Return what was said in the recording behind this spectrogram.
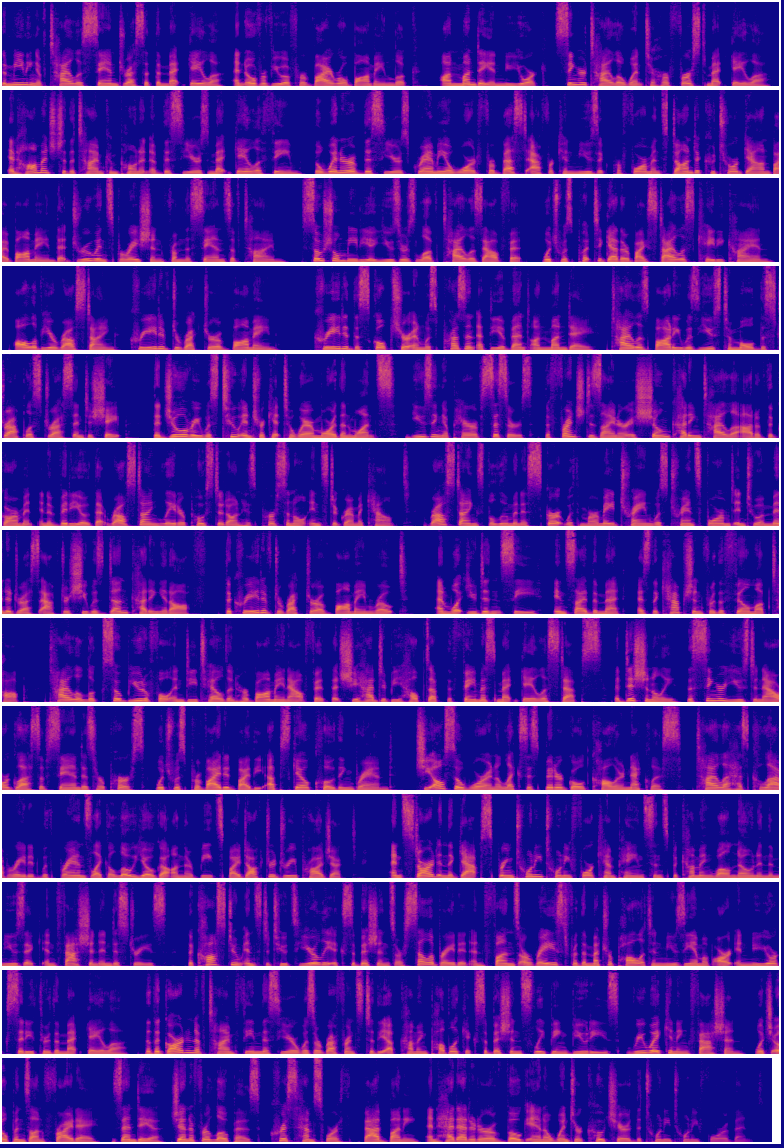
the meaning of Tyla's sand dress at the Met Gala, an overview of her viral Balmain look. On Monday in New York, singer Tyla went to her first Met Gala. In homage to the time component of this year's Met Gala theme, the winner of this year's Grammy Award for Best African Music Performance donned a couture gown by Balmain that drew inspiration from the sands of time. Social media users loved Tyla's outfit, which was put together by stylist Katie Qian. Olivier Rousteing, creative director of Balmain, created the sculpture and was present at the event on Monday. Tyla's body was used to mold the strapless dress into shape, the jewelry was too intricate to wear more than once. Using a pair of scissors, the French designer is shown cutting Tyla out of the garment in a video that Rousteing later posted on his personal Instagram account. Rousteing's voluminous skirt with mermaid train was transformed into a minidress after she was done cutting it off. The creative director of Balmain wrote, and what you didn't see, inside the Met, as the caption for the film up top, Tyla looked so beautiful and detailed in her Balmain outfit that she had to be helped up the famous Met Gala steps. Additionally, the singer used an hourglass of sand as her purse, which was provided by the upscale clothing brand. She also wore an Alexis Bittar gold collar necklace. Tyla has collaborated with brands like Alo Yoga on their Beats by Dr. Dre project, and starred in the Gap Spring 2024 campaign since becoming well known in the music and fashion industries. The Costume Institute's yearly exhibitions are celebrated and funds are raised for the Metropolitan Museum of Art in New York City through the Met Gala. The The Garden of Time theme this year was a reference to the upcoming public exhibition Sleeping Beauties, Reawakening Fashion, which opens on Friday. Zendaya, Jennifer Lopez, Chris Hemsworth, Bad Bunny, and head editor of Vogue Anna Wintour co-chaired the 2024 event.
